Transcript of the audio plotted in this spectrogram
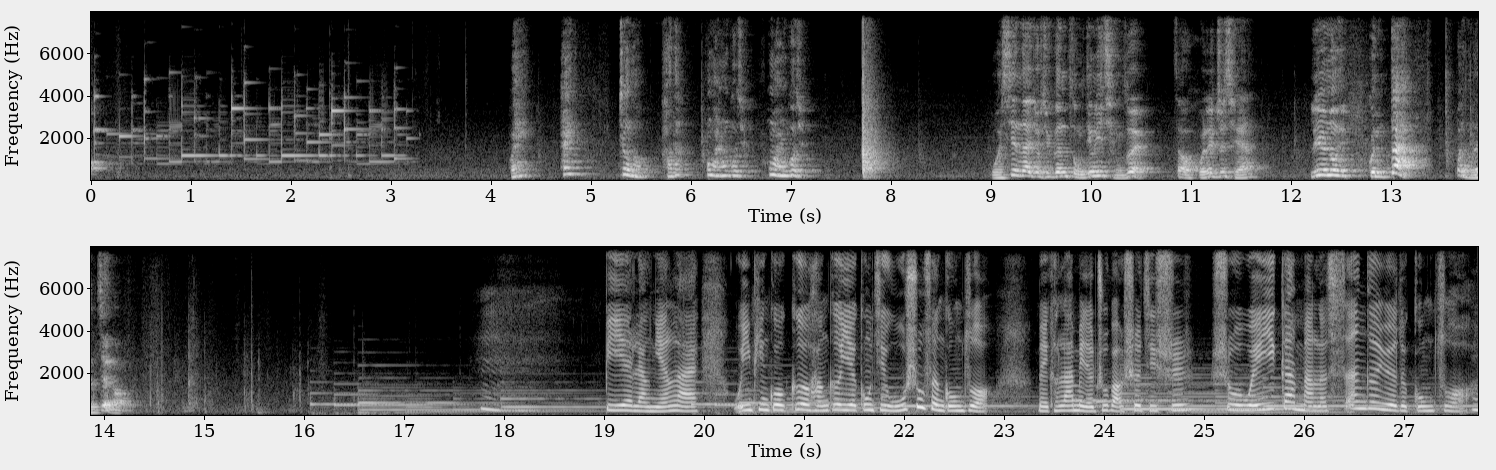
郑总，好的，我马上过去，我马上过去。我现在就去跟总经理请罪，在我回来之前，离人东西滚蛋！不想再见到嗯，毕业两年来，我应聘过各行各业共计无数份工作，美克拉美的珠宝设计师是我唯一干满了三个月的工作。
